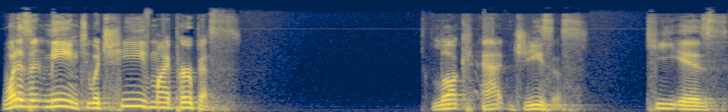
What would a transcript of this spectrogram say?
What does it mean to achieve my purpose? Look at Jesus. He is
